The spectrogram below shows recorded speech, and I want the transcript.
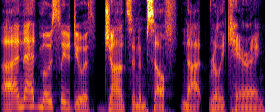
Uh, and that had mostly to do with Johnson himself not really caring.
